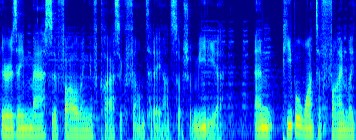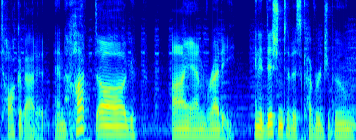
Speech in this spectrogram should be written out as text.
there is a massive following of classic film today on social media, and people want to finally talk about it. And hot dog, I am ready. In addition to this coverage boom,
